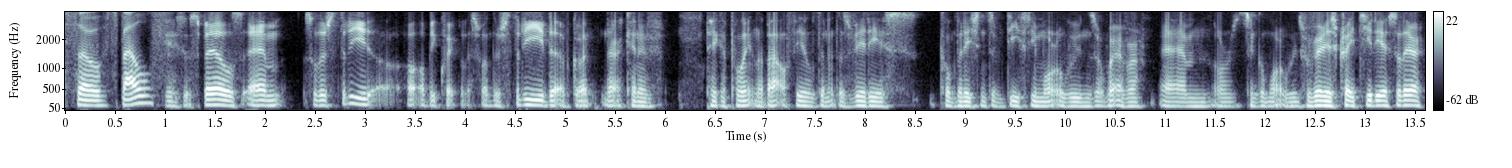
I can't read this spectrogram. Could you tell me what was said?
so spells. Okay, so spells. Um, so there's three. I'll, I'll be quick with this one. There's three that I've got that kind of pick a point in the battlefield, and it does various combinations of D3 mortal wounds or whatever, um, or single mortal wounds for various criteria. So they're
